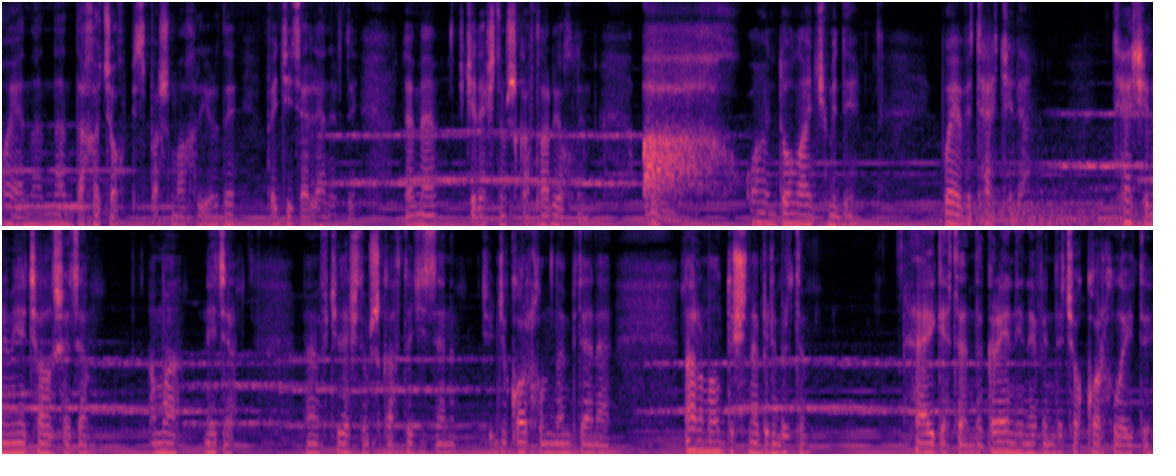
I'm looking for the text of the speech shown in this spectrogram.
oyanandan daha çox pis başım ağrıyırdı və gicəllənirdi. Və mən fikirləşdim şkafları yoxlayım. Ah, oyunda olan kimidir. Bu evi tərk elə. Tərk eləməyə çalışacağam. Amma necə? Mən fikirləşdim şkafda gizlənim. Çünki qorxumdan bir dənə normal düşünə bilmirdim. Həqiqətən də Granny'nin evində çox qorxulu idi.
